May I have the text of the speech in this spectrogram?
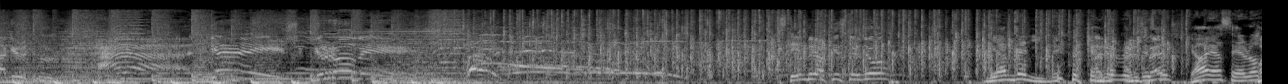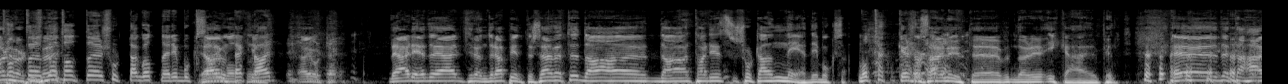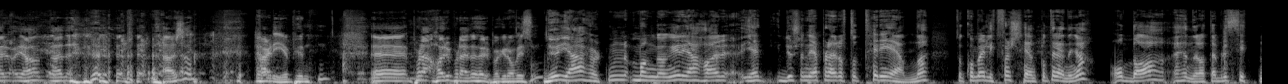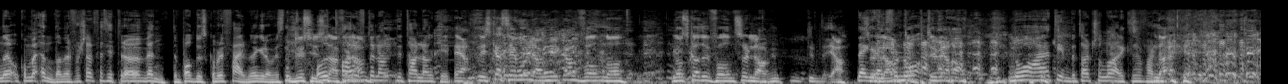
Lilla-gutten. Her er Geir Grovis! Stim Brakke i studio. Vi er veldig, Er du- er du spent? Ja, jeg ser du har, Har du hørt tatt, den du har tatt eh, skjorta godt ned i buksa og gjort deg klar. Jeg har gjort det. Det er det det er. Trøndere pynter seg, vet du. Da, da tar de skjorta ned i buksa. Må tøkke Og så er den ute når det ikke er pynt. Eh, dette her Ja, nei, det, det er sånn. Helgepynten. Eh, ple- har du pleid å høre på Grovisen? Du, jeg har hørt den mange ganger. Jeg har, jeg, du skjønner, jeg pleier ofte å trene. Så kommer jeg litt for sent på treninga, og da hender det at jeg blir sittende og kommer enda mer for sent, for jeg sitter og venter på at du skal bli ferdig med den grovisen. Du synes og det tar lang? lang, det tar lang tid. Ja, Vi skal se hvor lang vi kan få den nå. Nå skal du få den så lang Ja, så langt nå- opp du vil ha den. Nå har jeg timebetalt, så nå er det ikke så Nei, farlig.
